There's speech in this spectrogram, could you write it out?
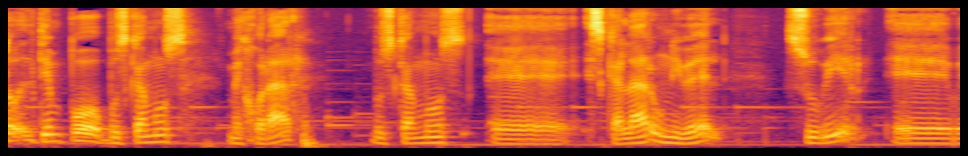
todo el tiempo buscamos mejorar, buscamos eh, escalar un nivel, subir eh,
